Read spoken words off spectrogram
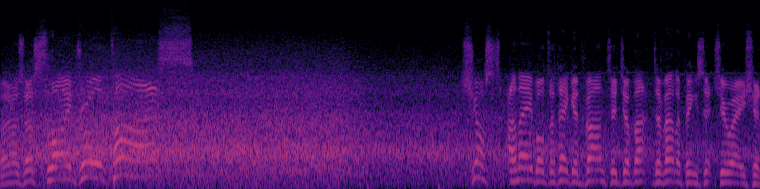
There's a slide rule pass. Just unable to take advantage of that developing situation.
